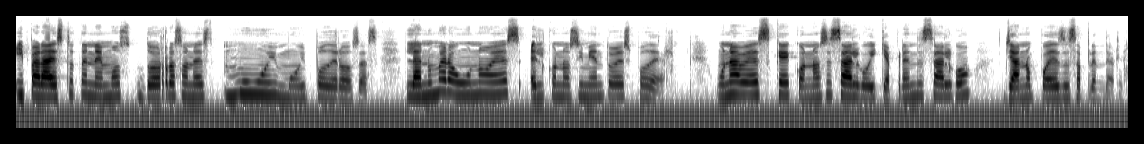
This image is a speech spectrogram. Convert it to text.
Y para esto tenemos dos razones muy muy poderosas. La número uno es el conocimiento es poder. Una vez que conoces algo y que aprendes algo, ya no puedes desaprenderlo.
